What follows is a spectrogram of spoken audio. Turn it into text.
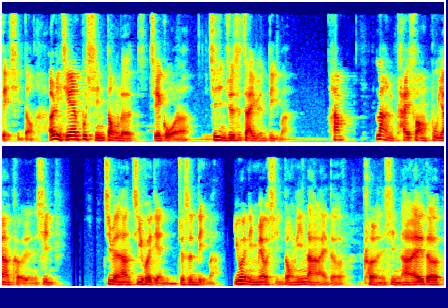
得行动。而你今天不行动的结果呢，其实你就是在原地嘛。它让你开创不一样的可能性，基本上机会点就是零嘛，因为你没有行动，你哪来的可能性，哪来的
